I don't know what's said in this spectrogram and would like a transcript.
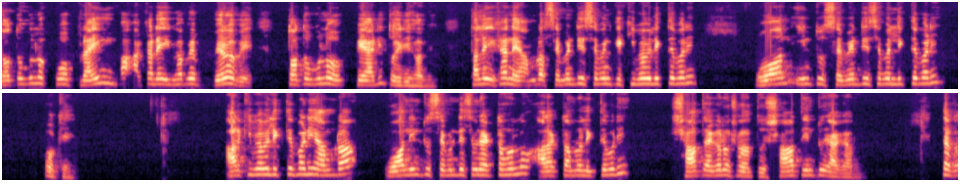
যতগুলো কো প্রাইম আকারে এইভাবে বেরোবে, ততগুলো পেয়ারই তৈরি হবে। তাহলে এখানে আমরা সেভেন্টি সেভেনকে কীভাবে লিখতে পারি? ওয়ান ইন্টু সেভেন্টি সেভেন লিখতে পারি। ওকে আর কীভাবে লিখতে পারি আমরা? ওয়ান ইন্টু সেভেন্টি সেভেন একটা হলো, আর একটা আমরা লিখতে পারি সাত এগারো সাতাত্তর, সাত ইন্টু এগারো। দেখো,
